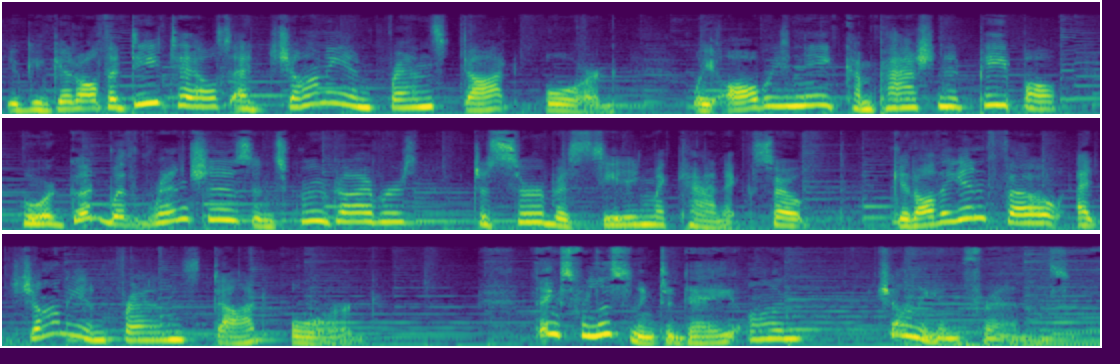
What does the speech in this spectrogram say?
you can get all the details at joniandfriends.org. We always need compassionate people who are good with wrenches and screwdrivers to serve as seating mechanics. So Get all the info at joniandfriends.org. Thanks for listening today on Joni and Friends.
